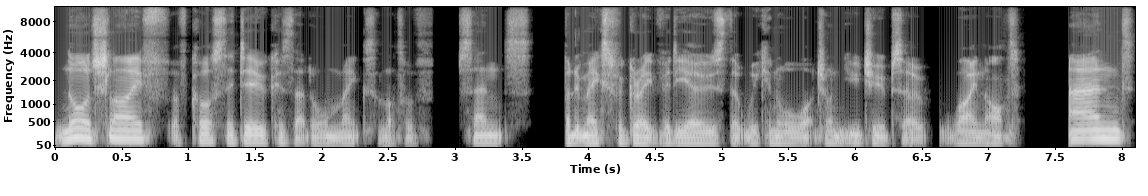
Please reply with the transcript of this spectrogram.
Nordschleife. Of course, they do because that all makes a lot of sense. But it makes for great videos that we can all watch on YouTube, so why not? And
